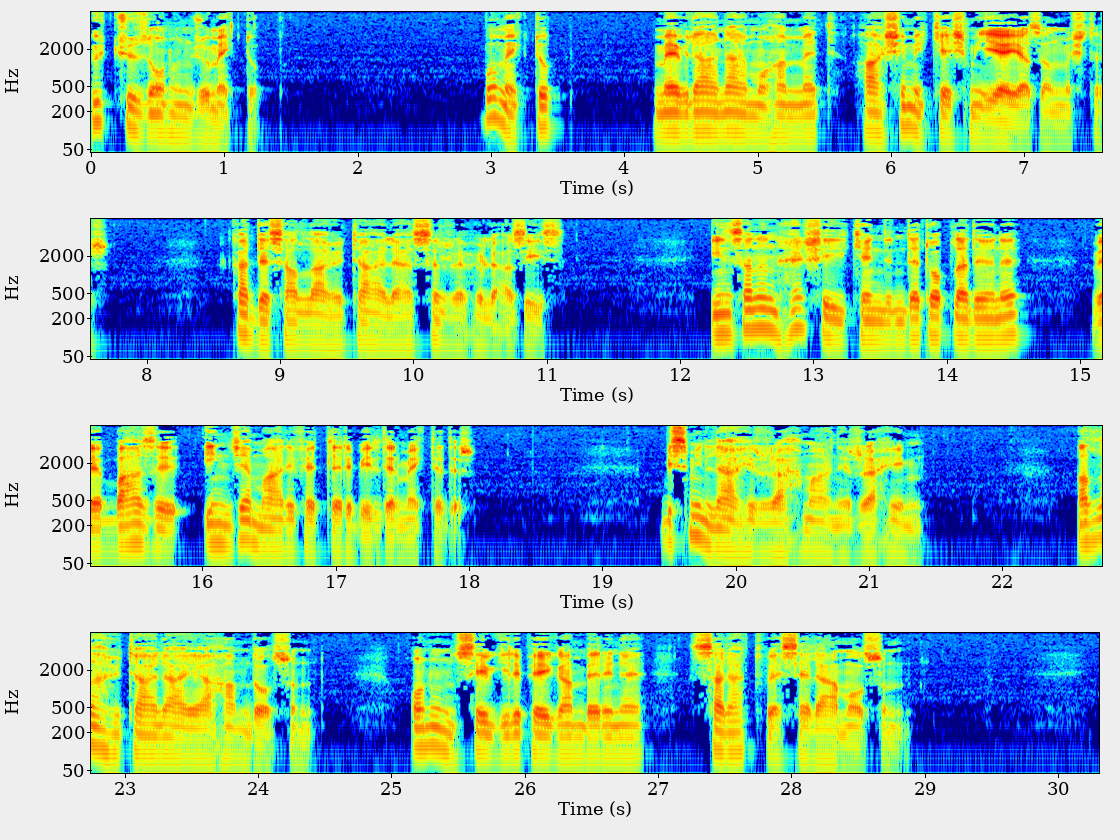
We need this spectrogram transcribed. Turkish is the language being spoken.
310. mektup. Bu mektup Mevlana Muhammed Haşimi Keşmiye yazılmıştır. Kaddesallahu Teala sırrehül aziz. İnsanın her şeyi kendinde topladığını ve bazı ince marifetleri bildirmektedir. Bismillahirrahmanirrahim. Allahü Teala'ya hamdolsun. Onun sevgili peygamberine salat ve selam olsun.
